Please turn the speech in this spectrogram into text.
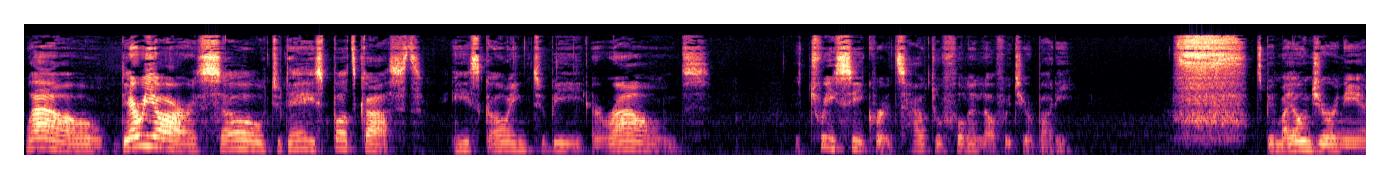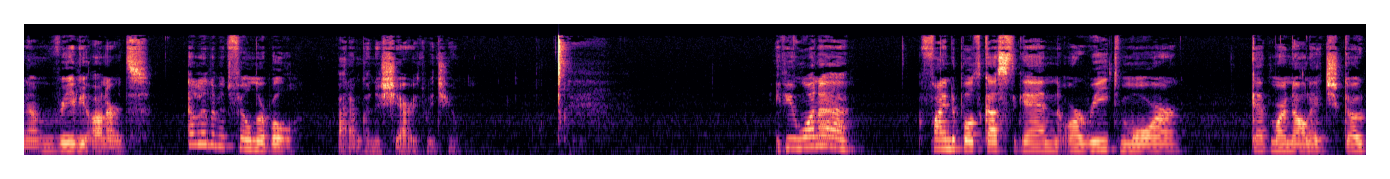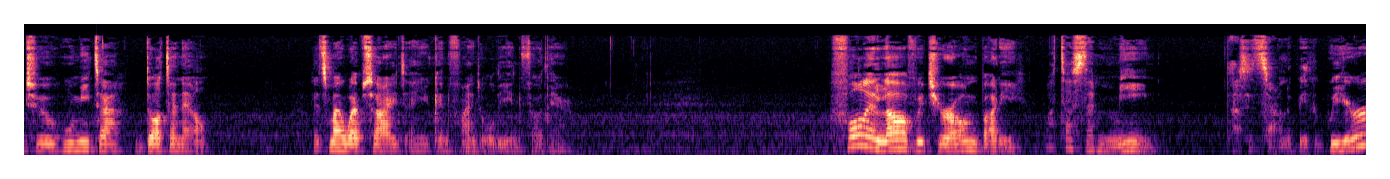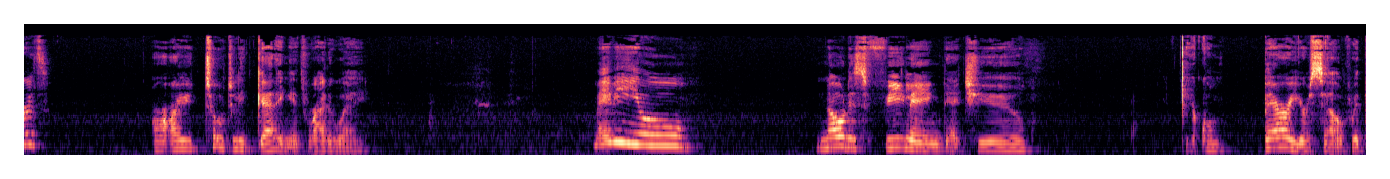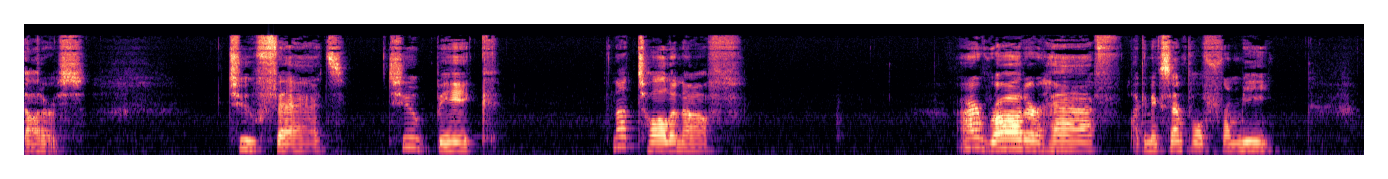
Wow, there we are. So today's podcast is going to be around the three secrets how to fall in love with your body. It's been my own journey and I'm really honored, a little bit vulnerable, but I'm going to share it with you. If you want to find the podcast again or read more, get more knowledge, go to humita.nl. It's my website and you can find all the info there. Fall in love with your own body. What does that mean? Does it sound a bit weird? Or are you totally getting it right away? Maybe you know this feeling that you you compare yourself with others. Too fat, too big, not tall enough. I rather have, like an example from me,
